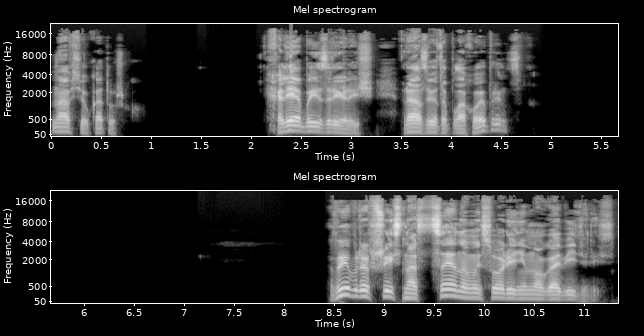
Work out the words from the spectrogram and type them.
на всю катушку. Хлеба и зрелищ. Разве это плохой принцип? Выбравшись на сцену, мы с Олей немного обиделись.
